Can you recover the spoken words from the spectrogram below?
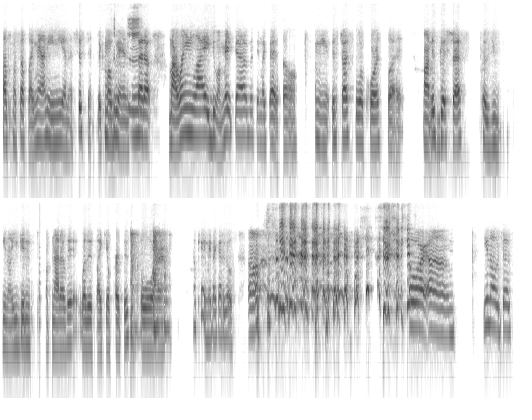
thought to myself, like, man, I need me an assistant to come over here and mm-hmm. set up my ring light, do my makeup, and things like that. So I mean, it's stressful, of course, but um, it's good stress because you you know you're getting something out of it, whether it's like your purpose or okay, maybe I gotta go, um, or um, you know just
